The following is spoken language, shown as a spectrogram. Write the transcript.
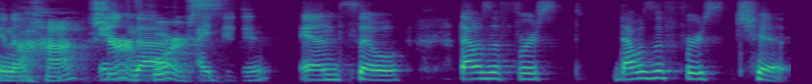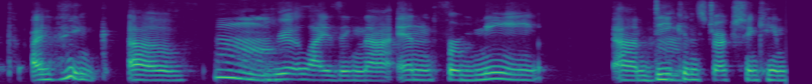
you know uh-huh sure and, of uh, course i didn't and so that was the first that was the first chip i think of hmm. realizing that and for me um, hmm. deconstruction came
